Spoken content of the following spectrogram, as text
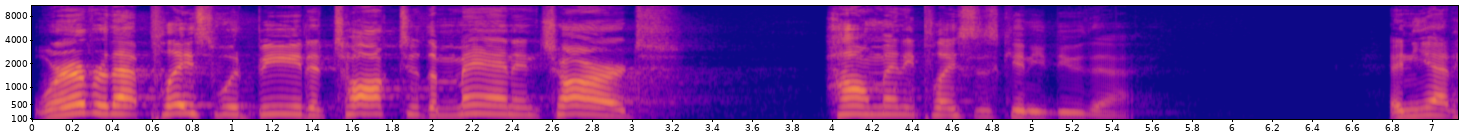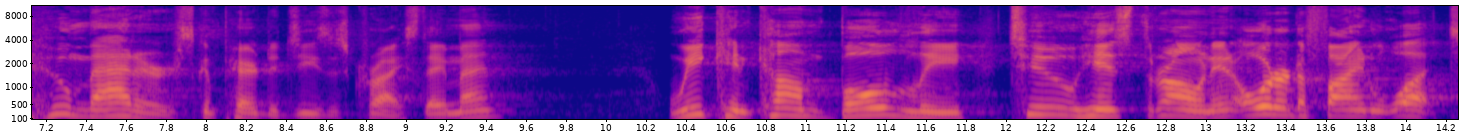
wherever that place would be to talk to the man in charge, how many places can you do that? And yet, who matters compared to Jesus Christ? Amen? We can come boldly to his throne in order to find what?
